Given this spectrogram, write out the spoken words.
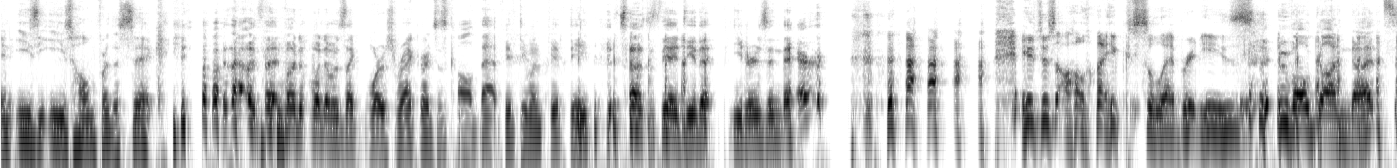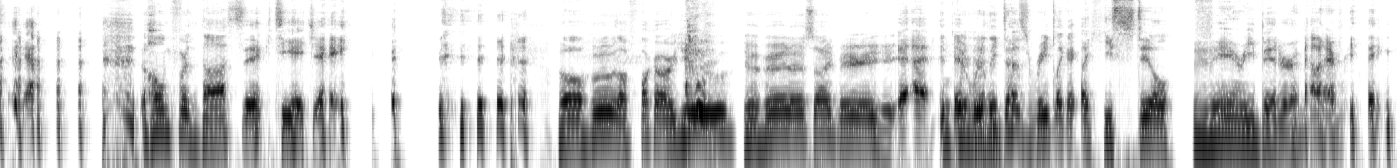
an easy ease home for the sick that was the, when, it, when it was like Morris Records is called that 5150 so it's just the idea that Peter's in there it's just all like celebrities. who've all gone nuts. Yeah. Home for the sick, THA. Oh, who the fuck are you to criticize me? It, uh, it really does read like a, like he's still very bitter about everything.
